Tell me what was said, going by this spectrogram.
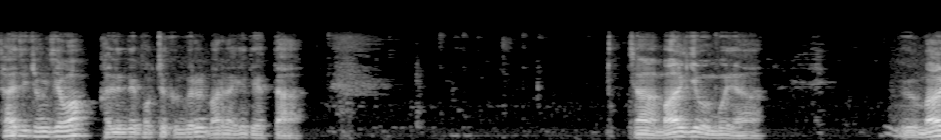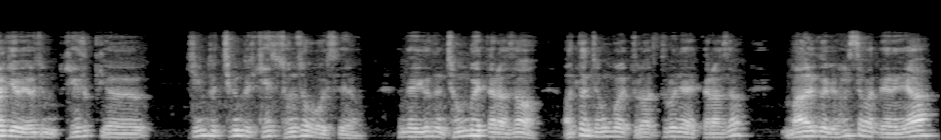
사회적 경제와 관련된 법적 근거를 마련하게 되었다. 자, 마을기업은 뭐냐? 그 마을기업 요즘 계속 어, 지금도 지금도 계속 전속하고 있어요. 근데 이것은 정부에 따라서 어떤 정부에 들어, 들어오냐에 따라서 마을기업이 활성화되느냐,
